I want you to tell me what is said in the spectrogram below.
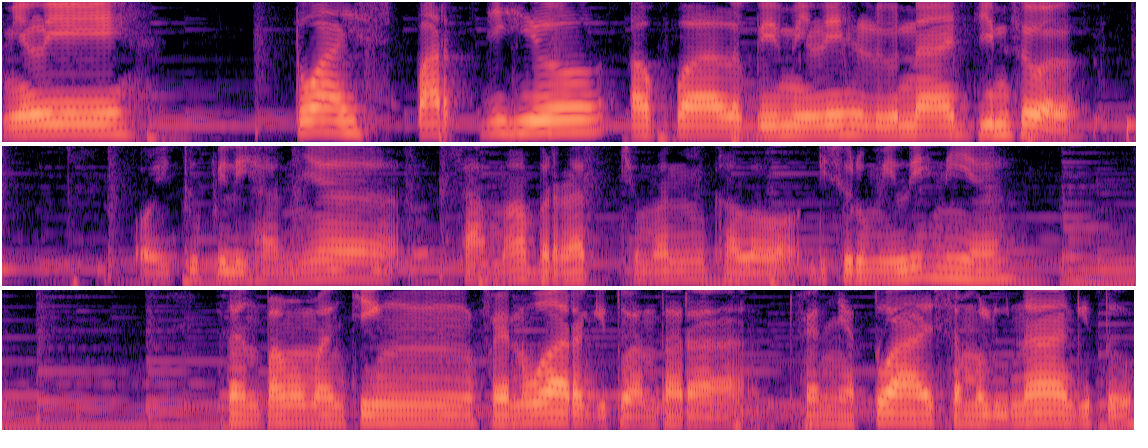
Milih Twice Park Ji-hyo apa lebih milih Luna Jinsol? oh itu pilihannya sama berat cuman kalau disuruh milih nih ya. Tanpa memancing fan war gitu antara fannya Twice sama Luna gitu.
